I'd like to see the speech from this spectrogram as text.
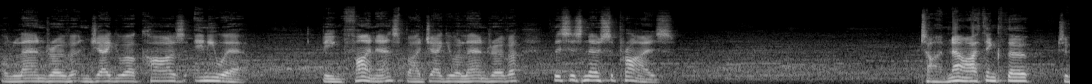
of Land Rover and Jaguar cars anywhere. Being financed by Jaguar Land Rover, this is no surprise. Time now, I think, though, to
